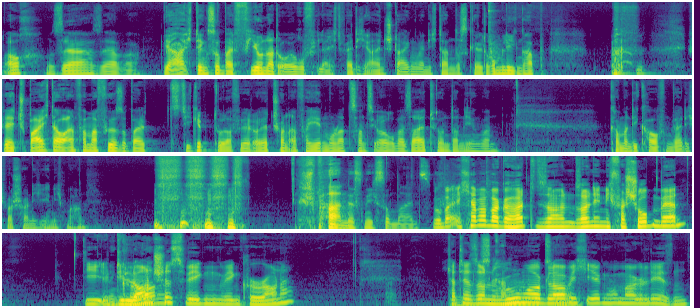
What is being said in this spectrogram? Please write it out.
Auch sehr, sehr wahr. Ja, ich denke so bei 400 Euro vielleicht werde ich einsteigen, wenn ich dann das Geld rumliegen habe. vielleicht spare ich da auch einfach mal für, sobald es die gibt. Oder vielleicht auch jetzt schon einfach jeden Monat 20 Euro beiseite und dann irgendwann kann man die kaufen. Werde ich wahrscheinlich eh nicht machen. Sparen ist nicht so meins. Wobei, ich habe aber gehört, die sollen, sollen die nicht verschoben werden? Die, Wegen die Corona? Launches wegen, wegen Corona? Ich hatte ja so Das einen Rumor, glaube ich, irgendwo mal gelesen.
